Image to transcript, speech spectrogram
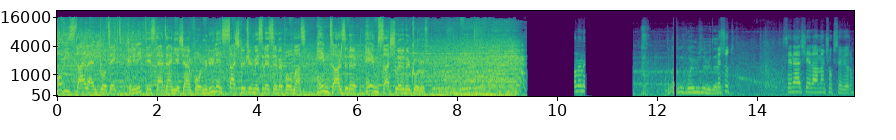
Hobby Style and Protect klinik testlerden geçen formülüyle saç dökülmesine sebep olmaz. Hem tarzını hem saçlarını korur. Koymuş bir de. Mesut. Seni her şeye rağmen çok seviyorum.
